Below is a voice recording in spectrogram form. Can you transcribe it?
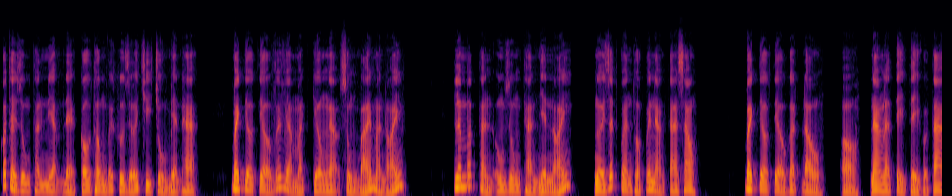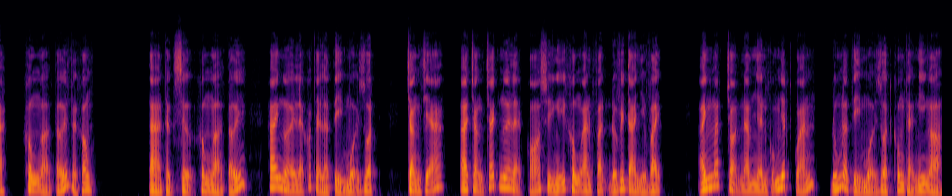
có thể dùng thần niệm để câu thông với khư giới chi chủ miện hạ. Bạch Tiểu Tiểu với vẻ mặt kiêu ngạo sùng bái mà nói. Lâm Bắc Thần ung dung thản nhiên nói, người rất quen thuộc với nàng ta sao? Bạch Tiểu Tiểu gật đầu, ồ, nàng là tỷ tỷ của ta, không ngờ tới phải không? Ta thực sự không ngờ tới, hai người lại có thể là tỷ muội ruột. Chẳng chẽ, à chẳng trách ngươi lại có suy nghĩ không an phận đối với ta như vậy. Ánh mắt chọn nam nhân cũng nhất quán, đúng là tỷ muội ruột không thể nghi ngờ.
